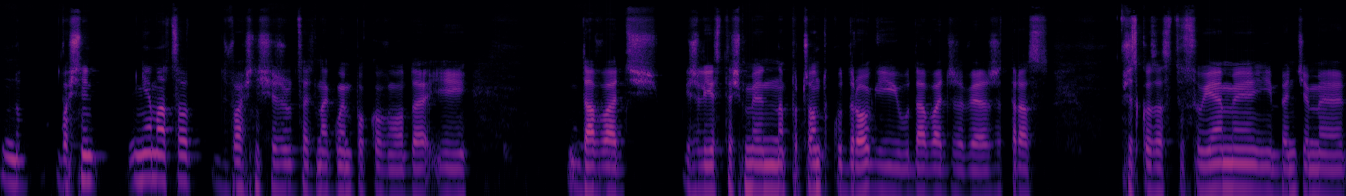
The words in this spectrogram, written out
no właśnie nie ma co właśnie się rzucać na głęboką wodę i dawać, jeżeli jesteśmy na początku drogi i udawać, że wie, że teraz wszystko zastosujemy i będziemy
